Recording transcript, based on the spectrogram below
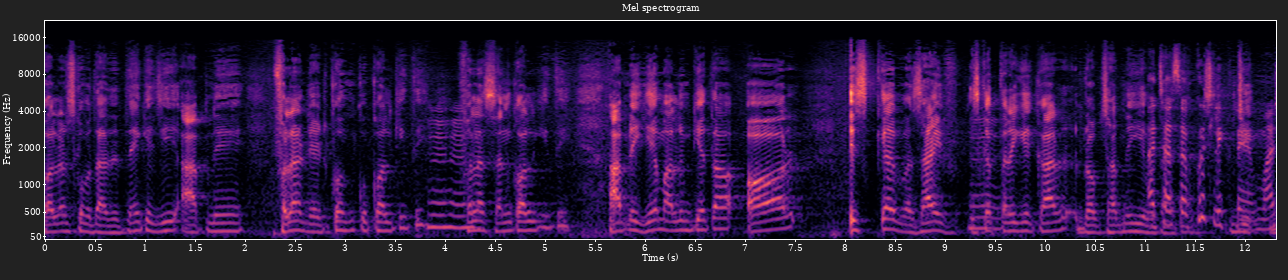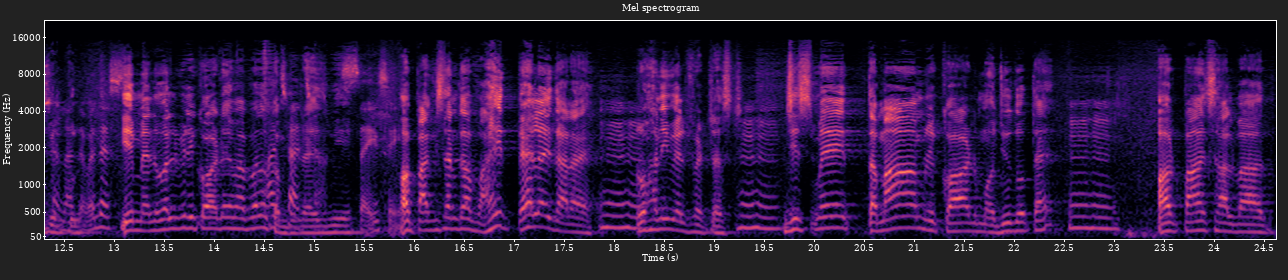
कॉलर्स को बता देते हैं कि जी आपने फला डेट को हमको कॉल की थी फला सन कॉल की थी। आपने ये मालूम किया था और इसका वजाइफ इसका तरीक़ेकार डॉक्टर साहब ने ये अच्छा सब कुछ लिखते हैं माशाल्लाह ज़बरदस्त। ये मैनुअल भी रिकॉर्ड है हमारे पास और अच्छा, कंप्यूटराइज अच्छा, भी है। सही, सही। और पाकिस्तान का वाहिद पहला इदारा है रूहानी वेलफेयर ट्रस्ट जिसमें तमाम रिकॉर्ड मौजूद होता है। और पाँच साल बाद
